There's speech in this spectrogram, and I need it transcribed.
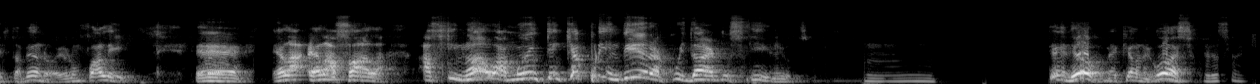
está é, vendo? Eu não falei. É, ela, ela fala, afinal, a mãe tem que aprender a cuidar dos filhos. Entendeu como é que é o negócio? Interessante.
